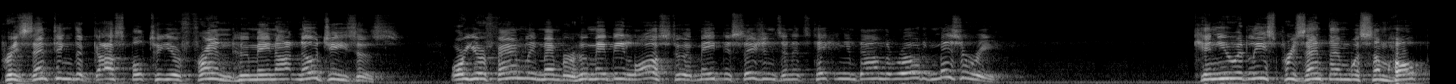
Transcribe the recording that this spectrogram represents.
presenting the gospel to your friend who may not know Jesus, or your family member who may be lost, who have made decisions and it's taking him down the road of misery, can you at least present them with some hope?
